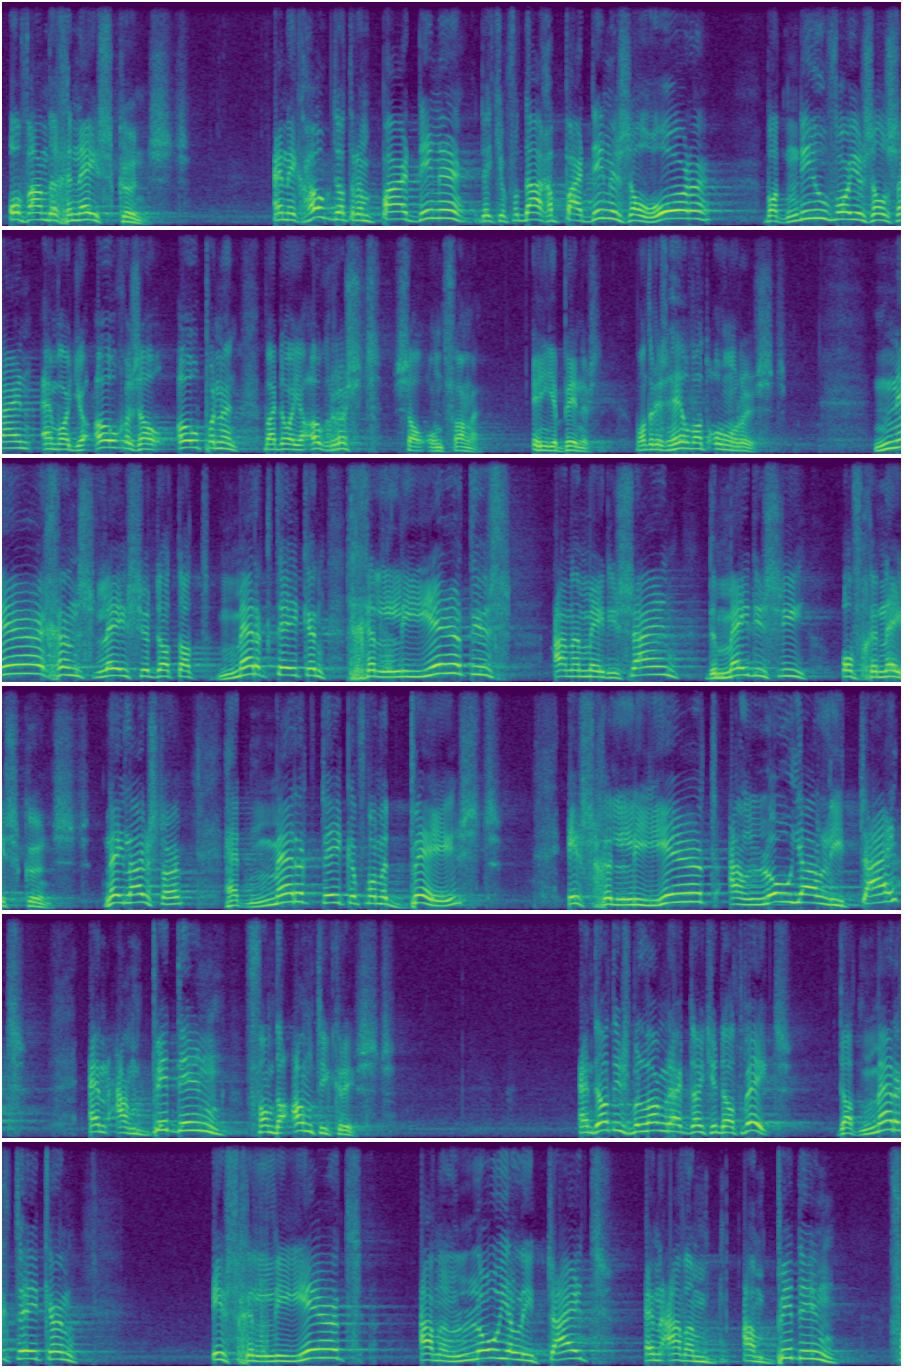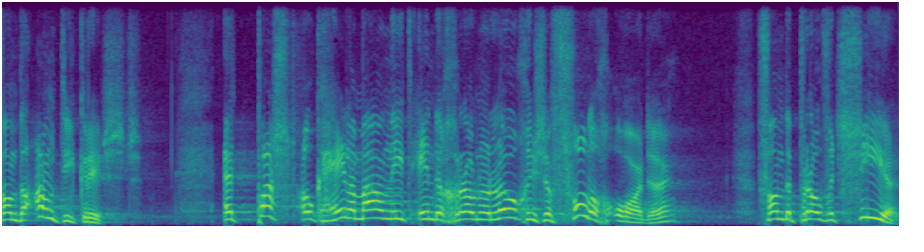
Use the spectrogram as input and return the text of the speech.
of aan de geneeskunst. En ik hoop dat er een paar dingen, dat je vandaag een paar dingen zal horen, wat nieuw voor je zal zijn en wat je ogen zal openen, waardoor je ook rust zal ontvangen in je binnenste. Want er is heel wat onrust. Nergens lees je dat dat merkteken gelieerd is aan een medicijn, de medici of geneeskunst. Nee, luister. Het merkteken van het beest is gelieerd aan loyaliteit en aanbidding van de antichrist. En dat is belangrijk dat je dat weet. Dat merkteken is gelieerd aan een loyaliteit en aan een aanbidding van de antichrist. Het past ook helemaal niet in de chronologische volgorde van de profetieën.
